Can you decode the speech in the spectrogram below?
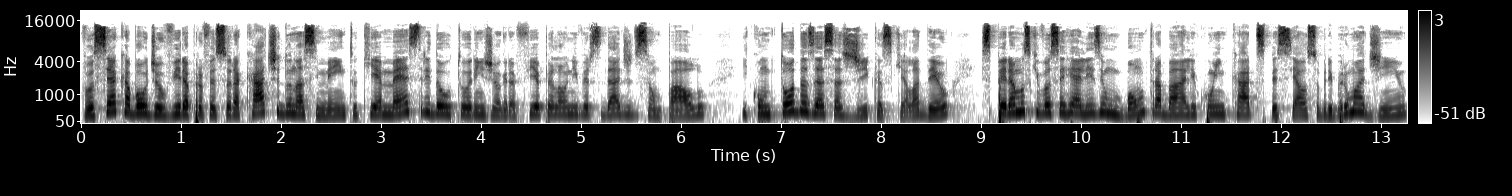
Você acabou de ouvir a professora Cate do Nascimento, que é mestre e doutora em Geografia pela Universidade de São Paulo, e com todas essas dicas que ela deu, esperamos que você realize um bom trabalho com o um encarte especial sobre Brumadinho,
